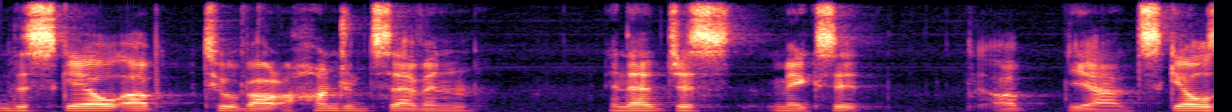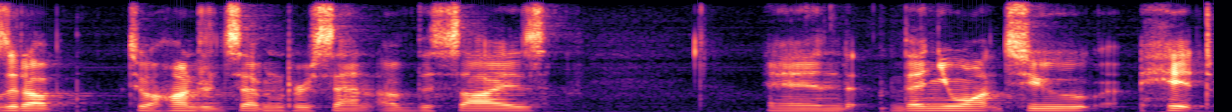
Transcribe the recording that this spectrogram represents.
the scale up to about 107 and that just makes it up yeah it scales it up to 107% of the size. And then you want to hit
